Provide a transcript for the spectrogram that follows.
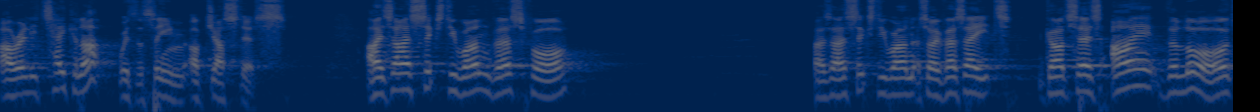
are really taken up with the theme of justice. Isaiah 61, verse 4. Isaiah 61, sorry, verse 8, God says, I, the Lord,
